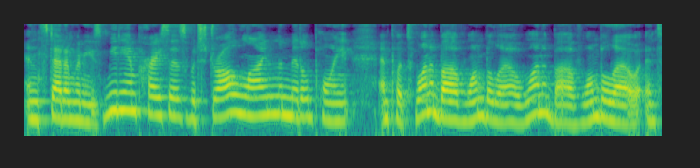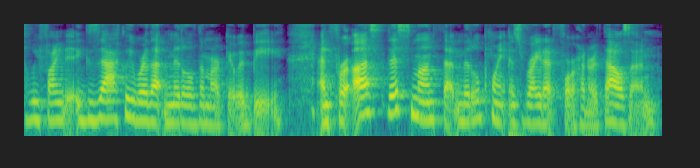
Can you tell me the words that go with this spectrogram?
Instead, I'm going to use median prices, which draw a line in the middle point and puts one above, one below, one above, one below until we find exactly where that middle of the market would be. And for us this month, that middle point is right at 400,000.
